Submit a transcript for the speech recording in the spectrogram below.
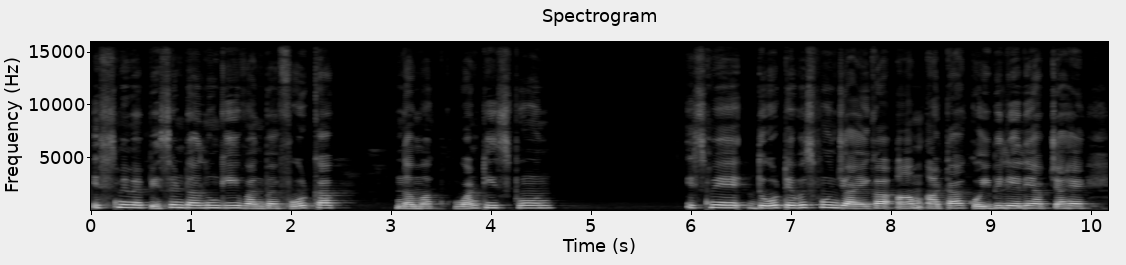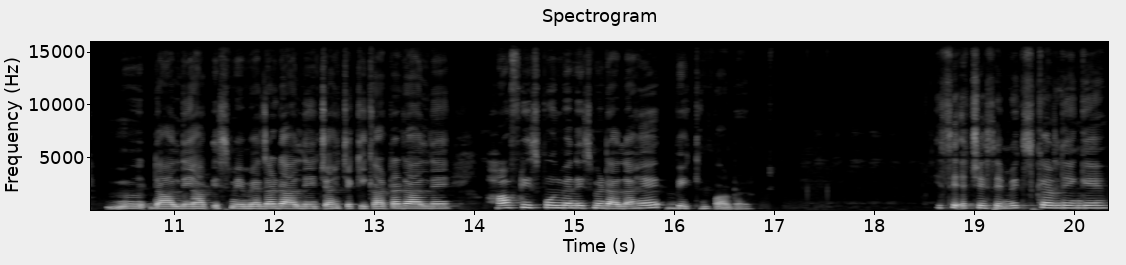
इसमें मैं बेसन डालूँगी वन बाय फोर कप नमक वन टीस्पून इसमें दो टेबलस्पून जाएगा आम आटा। कोई भी ले लें आप, चाहे डाल लें आप, इसमें मैदा डाल लें चाहे चक्की का आटा डाल लें हाफ़ टी स्पून मैंने इसमें डाला है बेकिंग पाउडर इसे अच्छे से मिक्स कर लेंगे।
